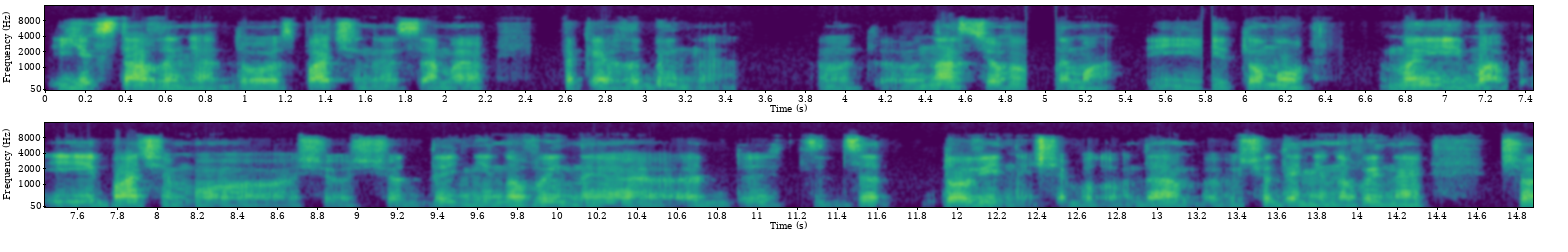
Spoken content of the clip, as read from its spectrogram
їх ставлення до спадщини саме таке глибинне. От у нас цього нема, і тому ми і бачимо, що щоденні новини це до війни ще було. Да? Щоденні новини, що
